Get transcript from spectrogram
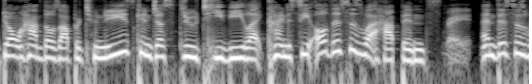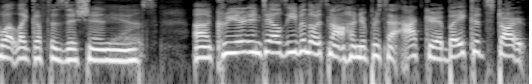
don't have those opportunities can just through TV like kind of see, oh, this is what happens. Right. And this is what like a physician's uh, career entails, even though it's not 100% accurate, but it could start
